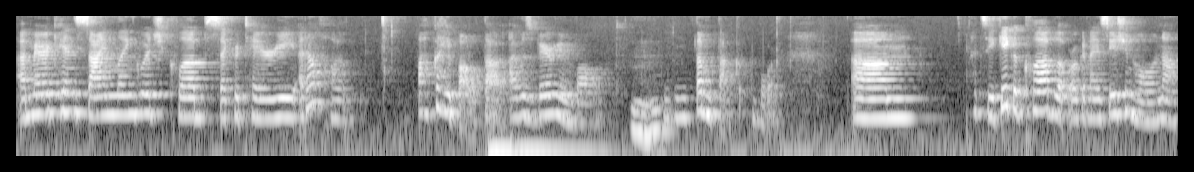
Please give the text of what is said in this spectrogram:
American Sign Language Club Secretary. I don't know. Ta. I was very involved. Mhm. Tam ta ka bor. Um, let's see. Giga Club la organization ho na.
